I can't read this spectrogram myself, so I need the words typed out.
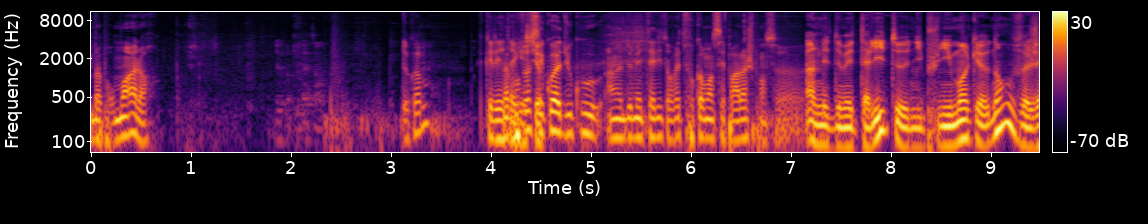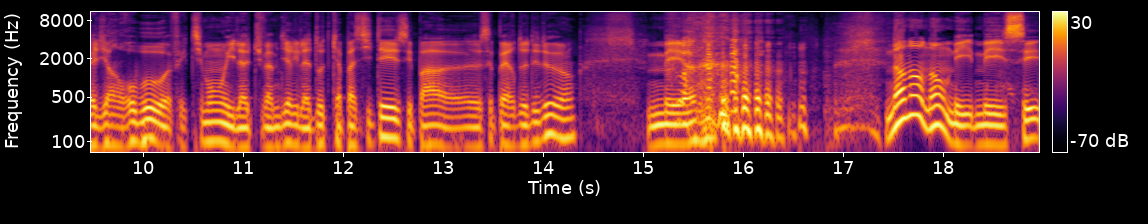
bah pour moi alors? De quoi Quelle est Bah, ta pour toi, c'est quoi du coup un œuf de métallite? En fait, faut commencer par là, je pense. euh. Un aide de métallite, euh, ni plus ni moins que. Non, j'allais dire un robot, effectivement, il a, tu vas me dire, il a d'autres capacités, c'est pas, euh, c'est pas R2D2. Hein. Mais. euh, non, non, non, mais, mais c'est.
